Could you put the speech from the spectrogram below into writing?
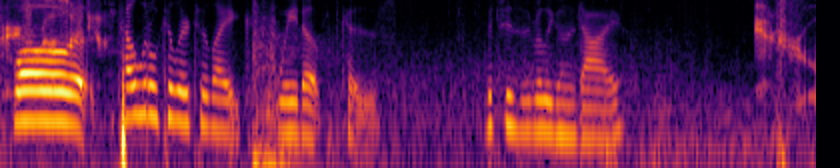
Very Well, idea. tell little killer to like wait up, cause bitches is really gonna die. Andrew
